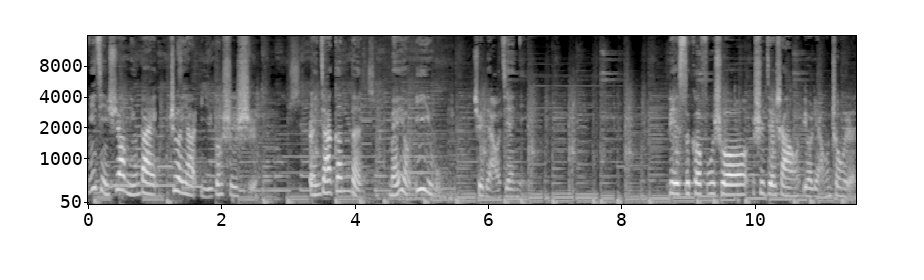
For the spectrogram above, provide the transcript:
你仅需要明白这样一个事实：人家根本没有义务去了解你。列斯科夫说：“世界上有两种人。”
